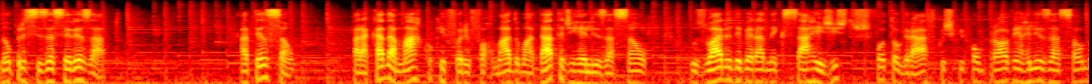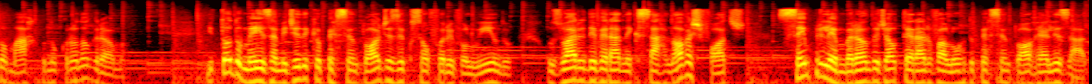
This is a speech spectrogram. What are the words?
não precisa ser exato. Atenção! Para cada marco que for informado uma data de realização, o usuário deverá anexar registros fotográficos que comprovem a realização do marco no cronograma. E todo mês, à medida que o percentual de execução for evoluindo, o usuário deverá anexar novas fotos, sempre lembrando de alterar o valor do percentual realizado.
